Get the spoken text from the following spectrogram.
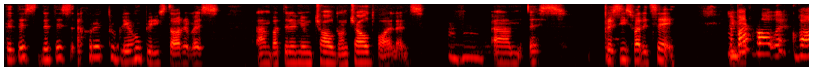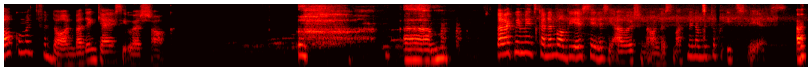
dit is dit is 'n groot probleem op hierdie stadium is um wat hulle noem child on child violence. Mhm. Um is presies wat dit sê. En wat waaroor waar kom dit vandaan? Wat dink jy is die oorsaak? Um Want ek weet mense kan net maar weer sê dis die ouers en alles, maar ek meen dan moet ook iets wees. ek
